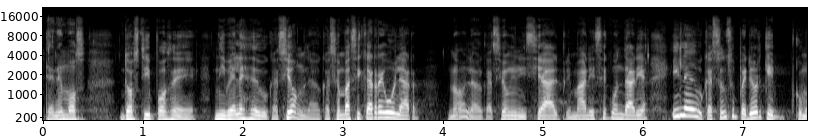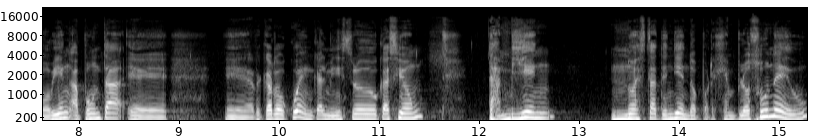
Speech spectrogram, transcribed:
tenemos dos tipos de niveles de educación, la educación básica regular, ¿no? la educación inicial, primaria y secundaria, y la educación superior, que como bien apunta eh, eh, Ricardo Cuenca, el ministro de Educación, también no está atendiendo, por ejemplo, SUNEDU,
